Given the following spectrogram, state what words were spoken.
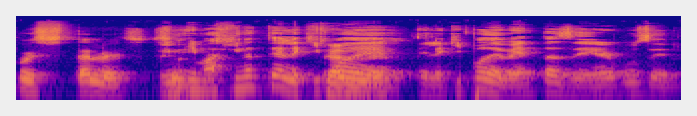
Pues, tal vez. sí. Imagínate el equipo Tal de vez. el equipo de ventas de Airbus del,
